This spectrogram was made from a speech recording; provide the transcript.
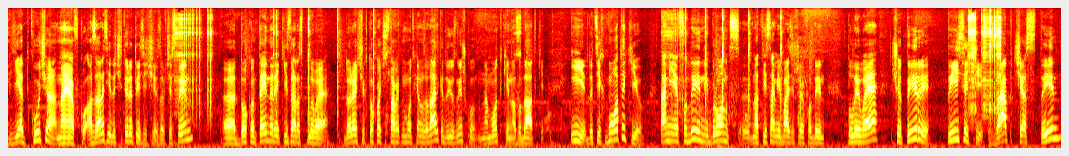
є куча на Ефку, а зараз до 4 тисячі запчастин е, до контейнера, який зараз пливе. До речі, хто хоче ставити мотики на задатки, даю знижку на мотики на задатки. І до цих мотиків там є F1 і Бронкс е, на тій самій базі, що F1, пливе 4 тисячі запчастин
